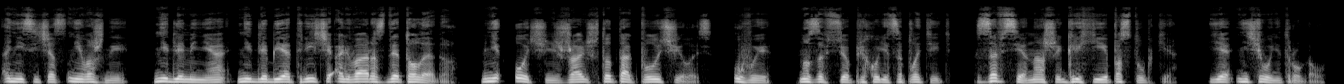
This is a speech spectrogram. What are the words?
Они сейчас не важны. Ни для меня, ни для Беатричи Альварес де Толедо. Мне очень жаль, что так получилось. Увы, но за все приходится платить. За все наши грехи и поступки. Я ничего не трогал.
